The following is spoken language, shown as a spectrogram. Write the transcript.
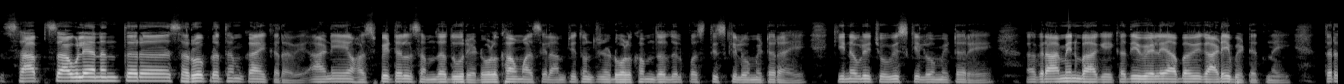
साप चावल्यानंतर सर्वप्रथम काय करावे? आणि हॉस्पिटल समजा दूर आहे डोळखाम असेल आमच्या इथून डोळखाम जवळजवळ पस्तीस किलोमीटर आहे किनवली चोवीस किलोमीटर आहे ग्रामीण भाग आहे कधी वेळेअभावी गाडी भेटत नाही तर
